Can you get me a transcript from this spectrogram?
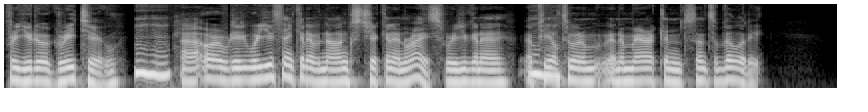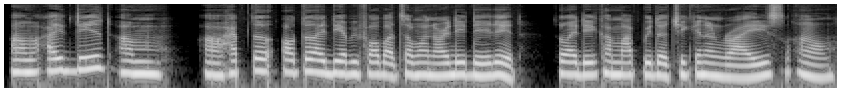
for you to agree to, Mm-hmm. uh, or did, were you thinking of Nong's chicken and rice? Were you going to appeal to an, an American sensibility? Um, I did um uh, have the other idea before, but someone already did it. So I did come up with the chicken and rice. Um,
